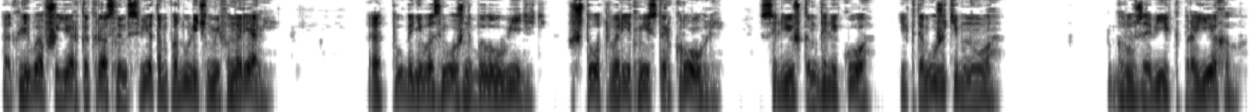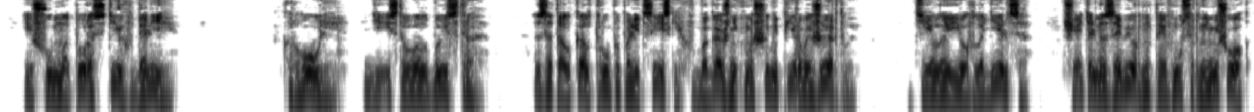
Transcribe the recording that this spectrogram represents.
отливавший ярко-красным светом под уличными фонарями. Оттуда невозможно было увидеть, что творит мистер Кроули. Слишком далеко и к тому же темно. Грузовик проехал, и шум мотора стих вдали. Кроули действовал быстро, затолкал трупы полицейских в багажник машины первой жертвы. Тело ее владельца, тщательно завернутое в мусорный мешок,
